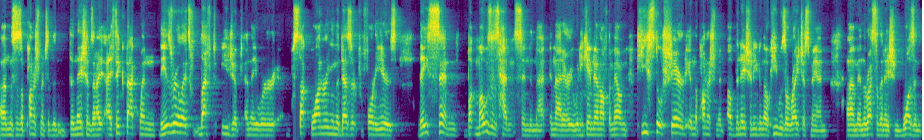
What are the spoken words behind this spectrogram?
Um, this is a punishment to the, the nations. And I, I think back when the Israelites left Egypt and they were stuck wandering in the desert for 40 years, they sinned, but Moses hadn't sinned in that in that area when he came down off the mountain. He still shared in the punishment of the nation, even though he was a righteous man, um, and the rest of the nation wasn't.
